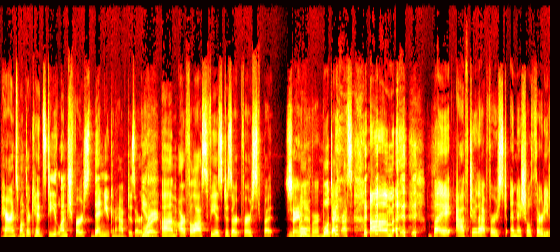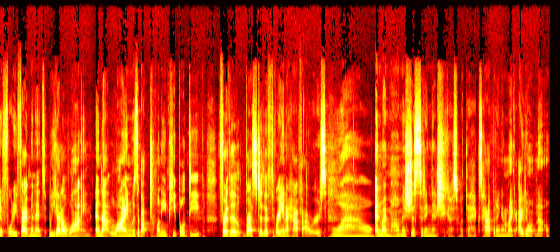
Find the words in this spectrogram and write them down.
parents want their kids to eat lunch first then you can have dessert. Right. um, our philosophy is dessert first but Same. we'll, Whatever. we'll digress um, but after that first initial 30 to 45 minutes we got a line and that line was about 20 people deep for the rest of the three and a half hours Wow. and my mom is just sitting there and she goes, What the heck's happening? And I'm like, I don't know.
